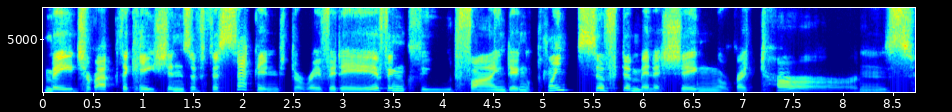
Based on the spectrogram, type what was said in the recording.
Major applications of the second derivative include finding points of diminishing returns.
